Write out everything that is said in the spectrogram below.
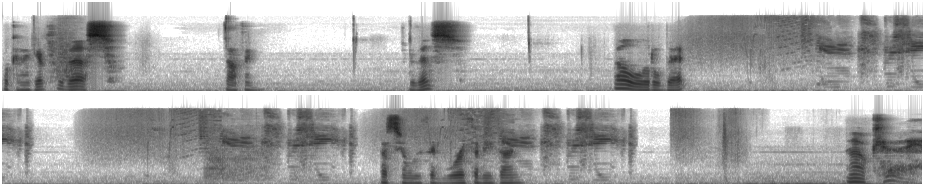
What can I get for this? Nothing. For this? Oh, a little bit. That's the only thing worth anything. Okay.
